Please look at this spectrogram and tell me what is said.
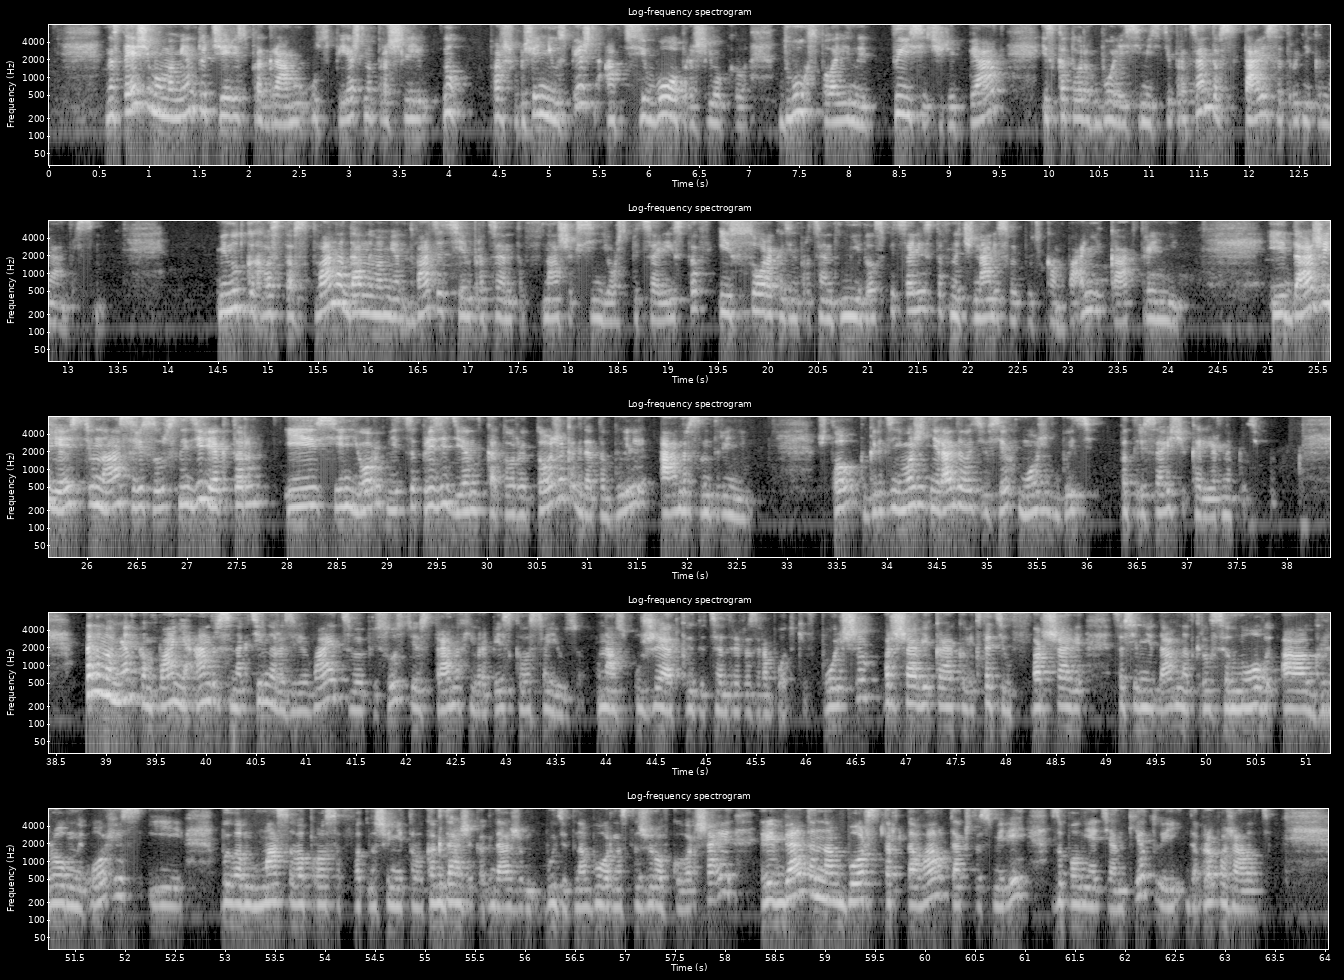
К настоящему моменту через программу успешно прошли, ну, прошу прощения, не успешно, а всего прошли около двух с половиной тысяч ребят, из которых более 70% стали сотрудниками Андерсона. Минутка хвастовства. На данный момент 27% наших сеньор-специалистов и 41% middle-специалистов начинали свой путь в компании как трейни. И даже есть у нас ресурсный директор и сеньор-вице-президент, которые тоже когда-то были Андерсон трейни. Что, как говорится, не может не радовать, у всех может быть потрясающий карьерный путь. В данный момент компания Андерсон активно развивает свое присутствие в странах Европейского Союза. У нас уже открыты центры разработки в Польше, Варшаве и Кракове. Кстати, в Варшаве совсем недавно открылся новый огромный офис, и было масса вопросов в отношении того, когда же, когда же будет набор на стажировку в Варшаве. Ребята, набор стартовал, так что смелей заполняйте анкету и добро пожаловать.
